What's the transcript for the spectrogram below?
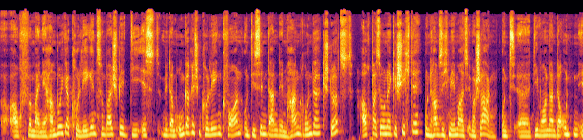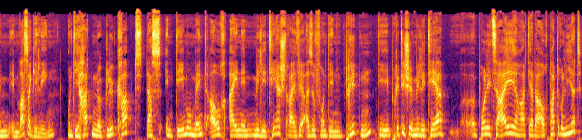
auch für meine Hamburger Kollegin zum Beispiel, die ist mit einem ungarischen Kollegen gefahren und die sind dann den Hang runtergestürzt, auch bei so einer Geschichte, und haben sich mehrmals überschlagen. Und äh, die waren dann da unten im, im Wasser gelegen. Und die hatten nur Glück gehabt, dass in dem Moment auch eine Militärstreife, also von den Briten, die britische Militärpolizei hat ja da auch patrouilliert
